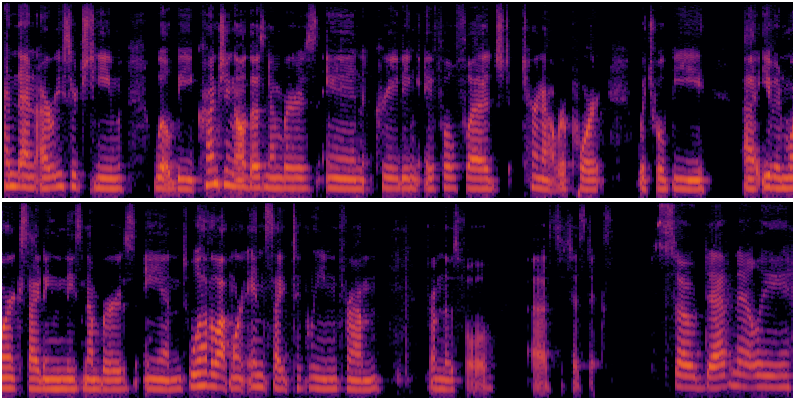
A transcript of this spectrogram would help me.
and then our research team will be crunching all those numbers and creating a full fledged turnout report, which will be uh, even more exciting than these numbers. And we'll have a lot more insight to glean from, from those full uh, statistics. So definitely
